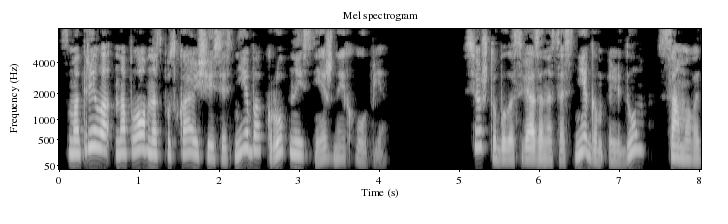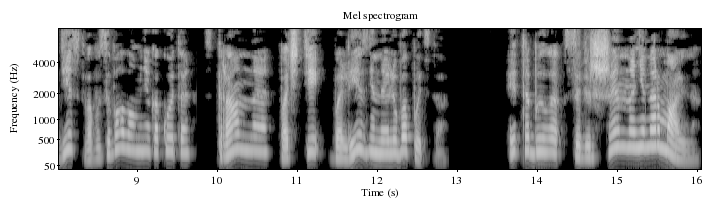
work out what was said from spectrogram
смотрела на плавно спускающиеся с неба крупные снежные хлопья. Все, что было связано со снегом и льдом, с самого детства вызывало у меня какое-то странное, почти болезненное любопытство. Это было совершенно ненормально,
